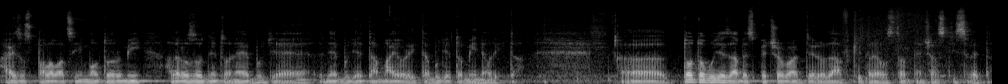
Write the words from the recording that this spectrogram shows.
aj so spalovacími motormi, ale rozhodne to nebude, nebude tá majorita, bude to minorita. E, toto bude zabezpečovať tie dodávky pre ostatné časti sveta.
